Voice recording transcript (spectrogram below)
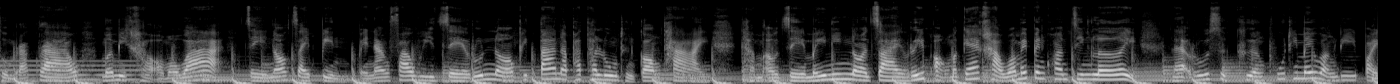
สุมรักร้าว เมื่อมีข่าวออกมาว่า เจนอกใจปิ่น ไปนั่งเฝ้าวีเจรุ่นน้องพิตต้านพัทลุงถึงกองถ่ายทำเอาเจไม่นิ่งนอนใจรีบออกมาแก้ข่าวว่าไม่เป็นความจริงเลย และรู้สึกเคืองผู้ที่ไม่หวังดีปล่อย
